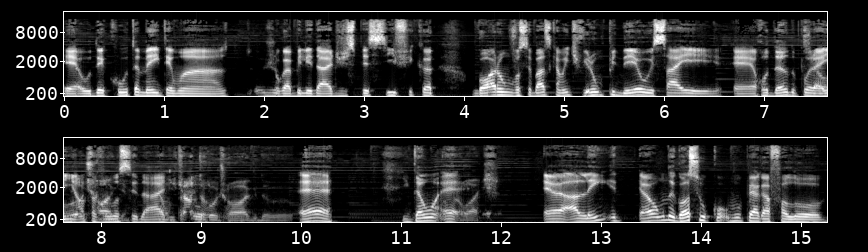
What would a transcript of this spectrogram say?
É, o Deku também tem uma jogabilidade específica. Goron, você basicamente vira um pneu e sai é, rodando por aí em alta velocidade. É, um tipo, do... é, então é, é além é um negócio como o PH falou,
